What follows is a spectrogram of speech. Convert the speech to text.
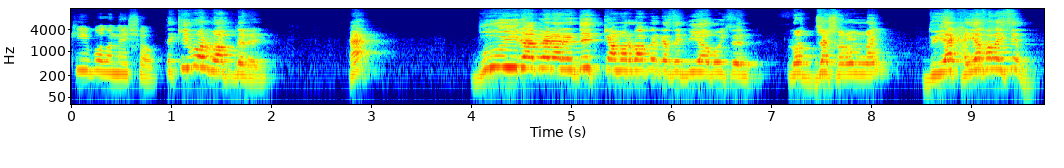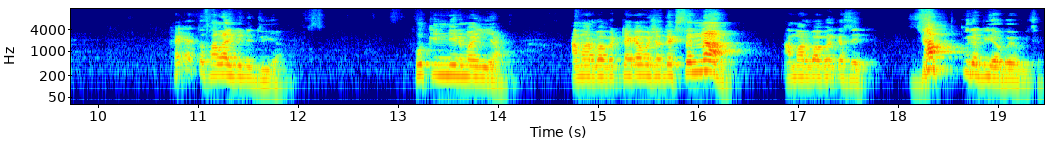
কি বলেন এসব? তো কি বলব আপনারে? হ্যাঁ? বুইরা বেড়ারে দেখকে আমার বাপের কাছে বিয়া বইছেন লজ্জা শরম নাই? দুইয়া খাইয়া ফালাইছেন? খাইয়া তো ফালাইবেনি দুইয়া। ফকিন্নির মাইয়া আমার বাপের টাকা পয়সা দেখছেন না? আমার বাপের কাছে ঝাপ করে বিয়া বইয়া বইছেন।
